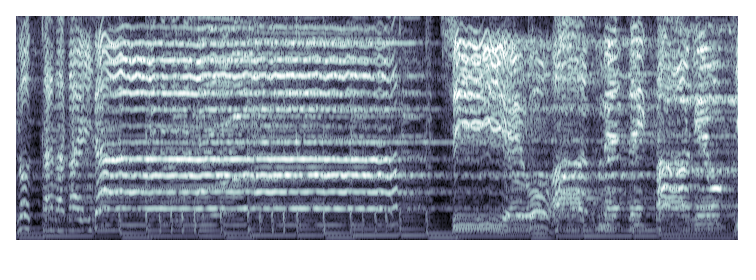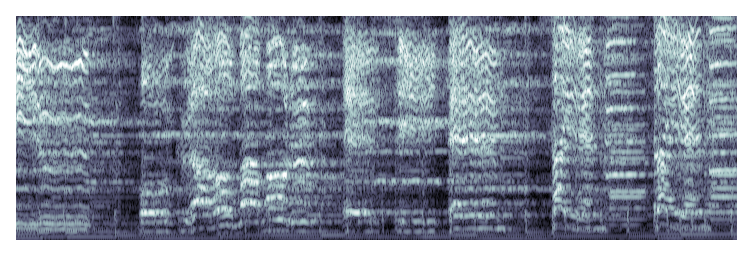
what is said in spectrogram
の戦いだ。知恵を集めて影を切る。僕らを守る SGM サイレンスサイレン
